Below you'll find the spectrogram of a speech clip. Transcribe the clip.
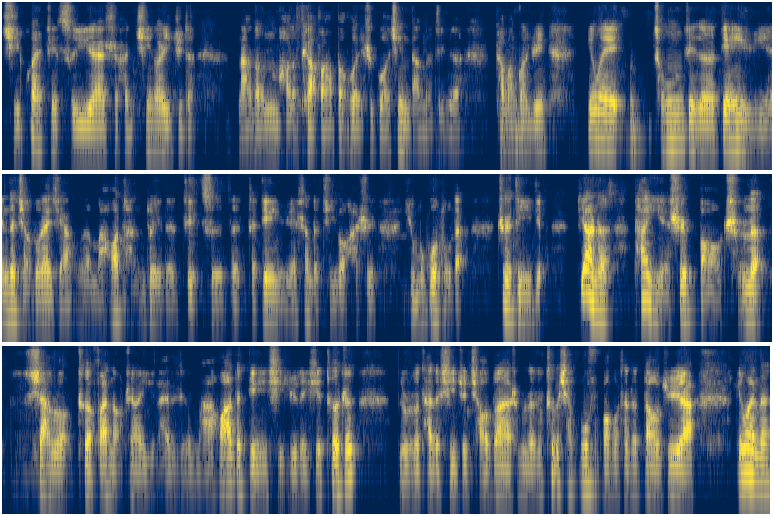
奇怪，这次依然是很轻而易举的拿到那么好的票房，包括也是国庆档的这个票房冠军。因为从这个电影语言的角度来讲，那，麻花团队的这次的在电影语言上的提高还是有目共睹的，这是第一点。第二呢，它也是保持了《夏洛特烦恼》这样以来的这个麻花的电影喜剧的一些特征，比如说它的戏剧桥段啊什么的都特别下功夫，包括它的道具啊。另外呢，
